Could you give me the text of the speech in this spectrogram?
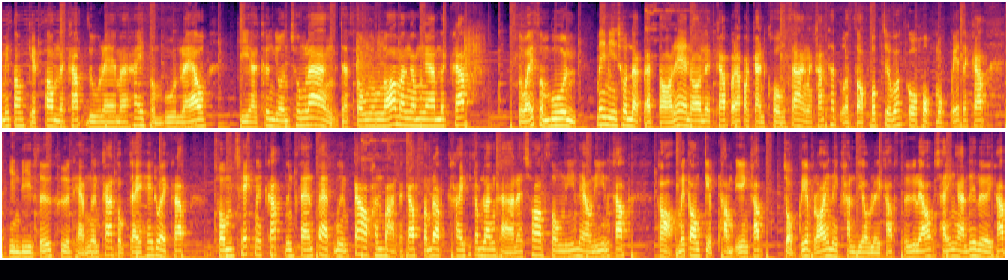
ไม่ต้องเก็บซ่อมนะครับ ดูแลมาให้สมบูรณ์แล้ว เกียร์เครื่องยนต์ช่วงล่าง จัดทรงลงล้อมางามๆนะครับ สวยสมบูรณ์ไม่มีชนหนักอัดต่อแน่นอนนะครับ รับประกันโครงสร้างนะครับ ถ้าตรวจสอบพบเจอว่าโกหกหมกเม็ดนะครับ ยินดีซื้อคืนแถมเงินค่าตกใจให้ด้วยครับชมเช็คนะครับ 189,000 บาทนะครับสำหรับใครที่กำลังหาและชอบทรงนี้แนวนี้นะครับ ก็ไม่ต้องเก็บทำเองครับ จบเรียบร้อยในคันเดียวเลยครับ ซื้อแล้วใช้งานได้เลยครับ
